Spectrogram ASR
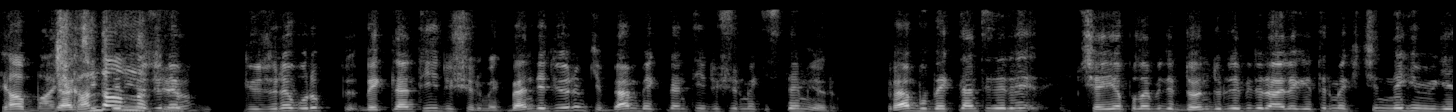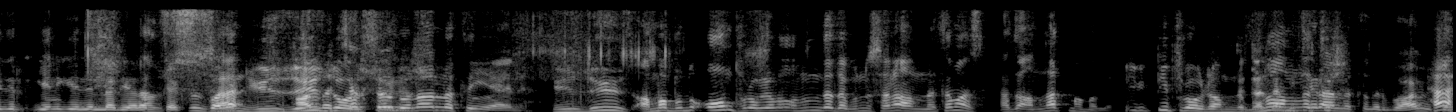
Ya başkan da anlatıyor. Yüzüne, yüzüne vurup beklentiyi düşürmek. Ben de diyorum ki ben beklentiyi düşürmek istemiyorum. Ben bu beklentileri şey yapılabilir, döndürülebilir hale getirmek için ne gibi gelir yeni gelirler yaratacaksınız? Sen Bana yüzde yüz doğru söylüyorsun. Bunu anlatın yani. Yüzde yüz ama bunu 10 programın onunda da bunu sana anlatamaz. Ya da anlatmamalı. Bir, bir programda bunu Zaten anlatır. bir kere anlatılır bu abi. Heh,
